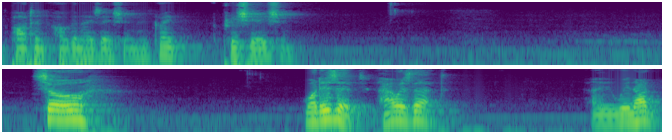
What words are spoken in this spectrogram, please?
important organization and great appreciation. So, what is it? How is that? I mean, we're not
